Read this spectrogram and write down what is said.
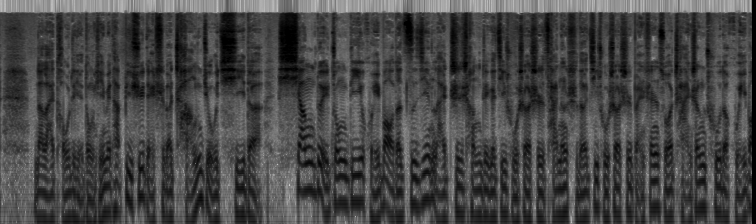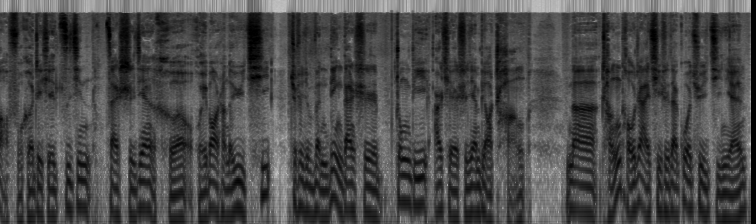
那来投这些东西，因为它必须得是个长久期的相对中低回报的资金来支撑这个基础设施，才能使得基础设施本身。所产生出的回报符合这些资金在时间和回报上的预期，就是稳定，但是中低，而且时间比较长。那城投债其实在过去几年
